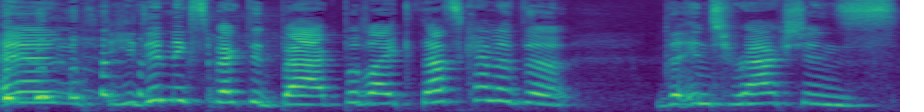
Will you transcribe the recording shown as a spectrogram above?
and he didn't expect it back, but like that's kind of the the interactions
